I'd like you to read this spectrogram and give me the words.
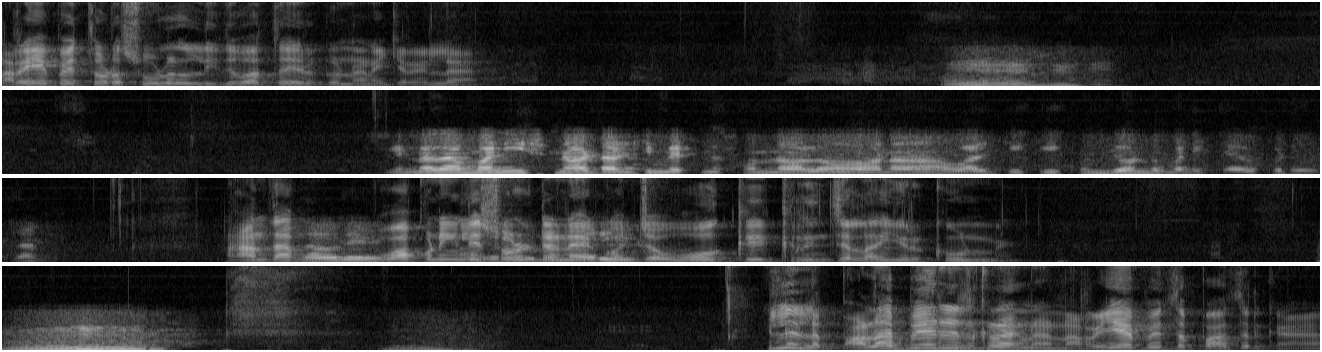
நிறைய பேர்த்தோட சூழல் இதுவாக தான் இருக்குன்னு நினைக்கிறேன் இல்லை. என்னதான் மணி இஸ் நாட் அல்டிமேட்னு சொன்னாலும் ஆனா வாழ்க்கைக்கு கொஞ்சோண்டு மணி தேவைப்படுது தானே. நான் தான் ஓப்பனிங்லேயே சொல்லிட்டேனே கொஞ்சம் ஓக்கு கிரிஞ்செல்லாம் இருக்கும்னு. இல்லை இல்லை. பல பேர் இருக்கிறாங்க. நான் நிறைய பேர்த்த பார்த்துருக்கேன்.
